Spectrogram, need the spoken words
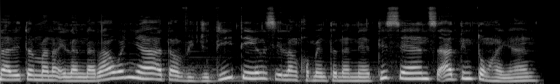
Narito naman ang ilang larawan niya at ang video details, ilang komento ng netizens sa ating tunghayan.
